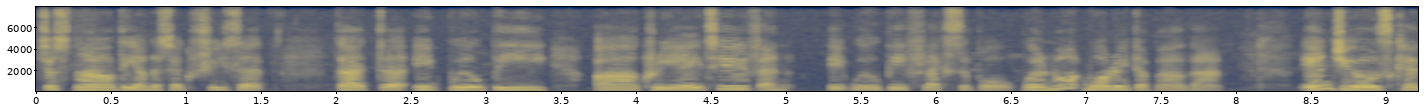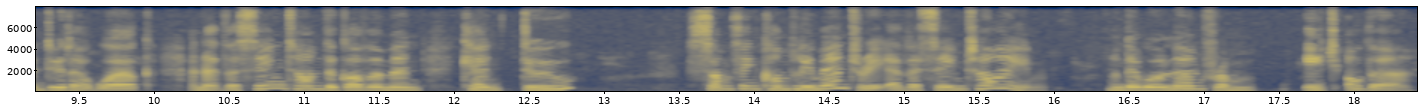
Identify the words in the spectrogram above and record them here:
Just now, the Undersecretary said that uh, it will be uh, creative and it will be flexible. We're not worried about that. NGOs can do their work, and at the same time, the government can do something complementary at the same time, and they will learn from each other.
